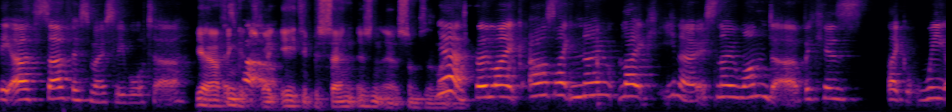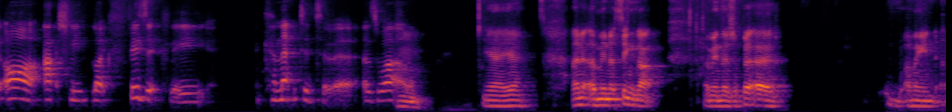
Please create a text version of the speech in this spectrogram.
the Earth's surface mostly water. Yeah, I think well. it's like eighty percent, isn't it? Something like yeah, that. so like I was like, no, like you know, it's no wonder because like we are actually like physically connected to it as well. Mm. Yeah, yeah, and I mean, I think that I mean, there's a bit of, I mean.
